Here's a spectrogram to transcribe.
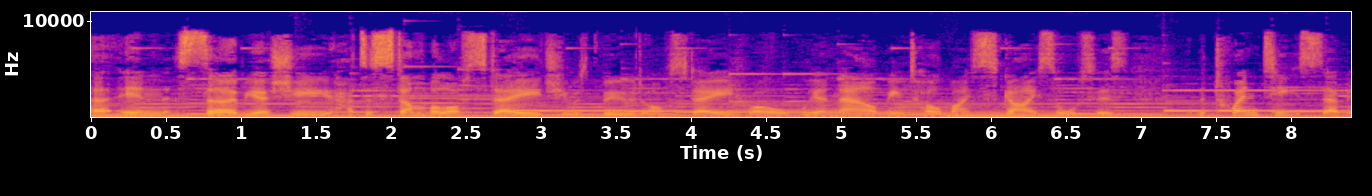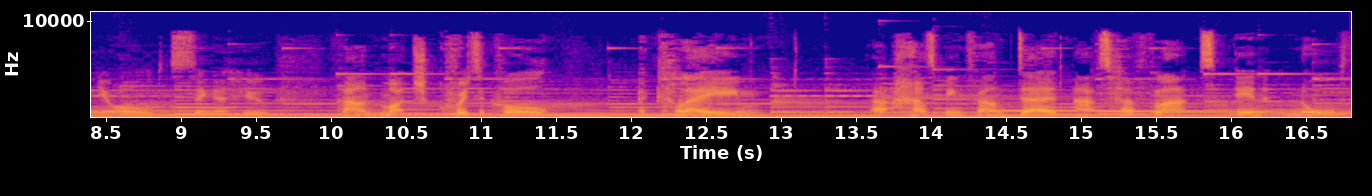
uh, in Serbia. She had to stumble off stage, she was booed off stage. Well, we are now being told by Sky sources that the 27 year old singer who found much critical acclaim uh, has been found dead at her flat in North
